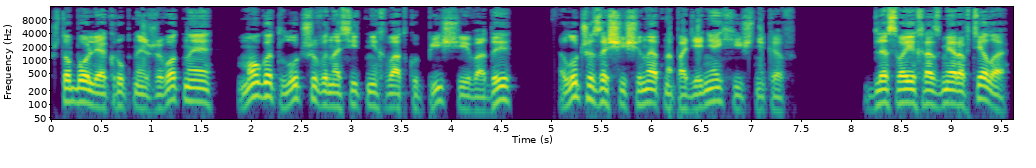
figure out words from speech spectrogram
что более крупные животные могут лучше выносить нехватку пищи и воды, лучше защищены от нападения хищников. Для своих размеров тела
